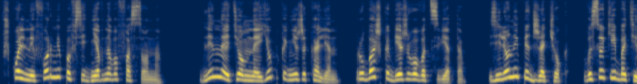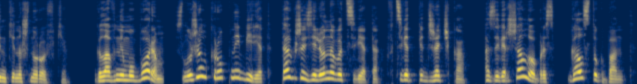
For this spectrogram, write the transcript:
в школьной форме повседневного фасона. Длинная темная юбка ниже колен, рубашка бежевого цвета, зеленый пиджачок, высокие ботинки на шнуровке. Головным убором служил крупный берет, также зеленого цвета, в цвет пиджачка, а завершал образ галстук-бант.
